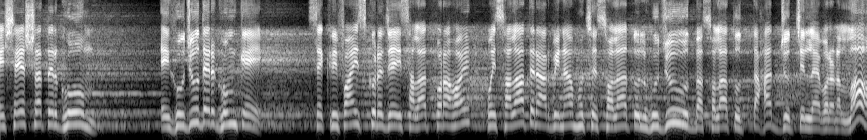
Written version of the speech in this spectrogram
এই শেষ রাতের ঘুম, এই হুজুদের ঘুমকে স্যাক্রিফাইস করে যে এই সালাত পড়া হয়, ওই সালাতের আরবি নাম হচ্ছে সলাতুল হুজুদ বা সলাতুল তাহাজ্জুদ, চিল্লায় বলেন, আল্লাহ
